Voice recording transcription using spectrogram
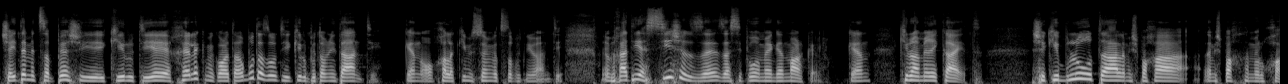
שהיית מצפה שהיא כאילו תהיה חלק מכל התרבות הזאת, היא כאילו פתאום נהייתה אנטי, כן? או חלקים מסוימים בארצות הברית נהיו אנטי. מבחינתי השיא של זה, זה הסיפור עם מגן מרקל, כן? כאילו האמריקאית, שקיבלו אותה למשפחה, למשפחת המלוכה.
